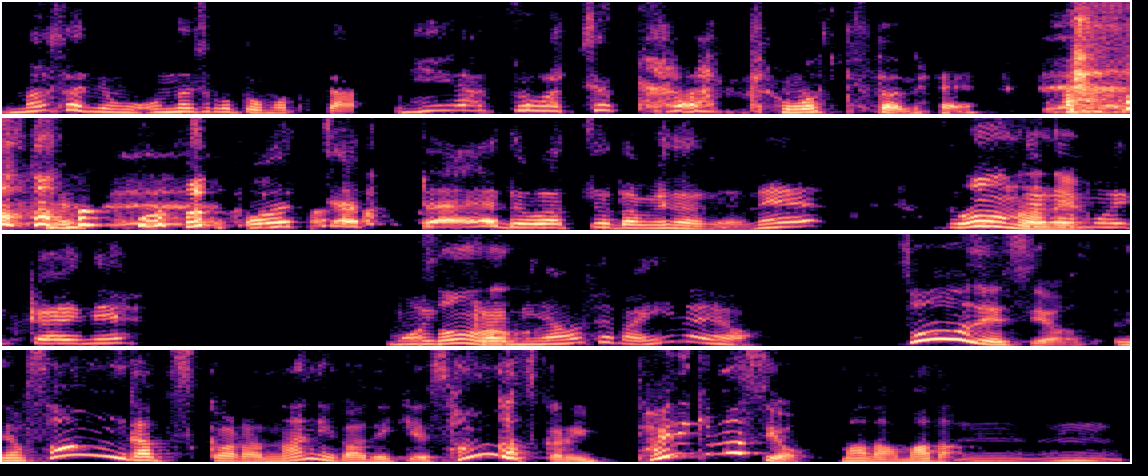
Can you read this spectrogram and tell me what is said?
まさに同じこと思ってた。2月終わっちゃったって思ってたね。終わっちゃったで終わっちゃダメなんだよね。そそうなのよ。こからもう一回ね、もう一回見直せばいいのよ。そうですよ。でも3月から何ができる？3月からいっぱいできますよまだまだうんうん、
